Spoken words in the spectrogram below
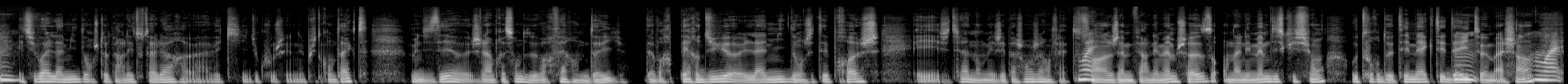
Mm. Et tu vois, l'ami dont je te parlais tout à l'heure, euh, avec qui, du coup, je n'ai plus de contact, me disait, euh, j'ai l'impression de devoir faire un deuil d'avoir perdu euh, l'ami dont j'étais proche. Et j'étais là, non, mais j'ai pas changé en fait. Enfin, j'aime faire les mêmes choses, on a les mêmes discussions autour de tes mecs, tes dates, mm. machin. Il ouais.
